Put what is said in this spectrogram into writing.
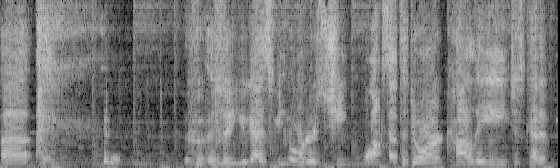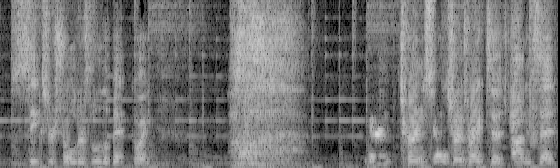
Uh, so you guys get orders. She walks out the door. Kali just kind of sinks her shoulders a little bit, going. turns turns right to John and said,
